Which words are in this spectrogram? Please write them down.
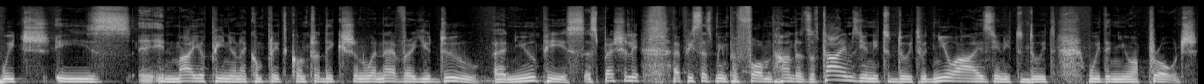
which is, in my opinion, a complete contradiction whenever you do a new piece, especially a piece that's been performed hundreds of times, you need to do it with new eyes, you need to do it with a new approach.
